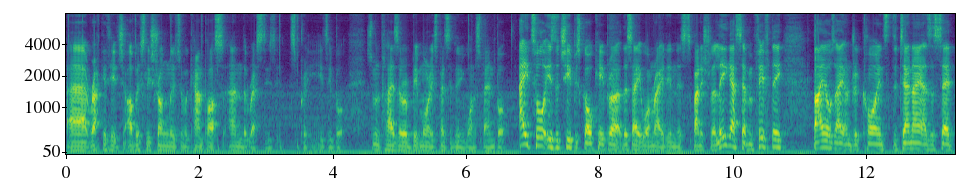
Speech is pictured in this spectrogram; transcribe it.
Uh, Rakitic, obviously strong moves with Campos, and the rest is it's pretty easy. But some of the players are a bit more expensive than you want to spend. But Aitor is the cheapest goalkeeper that's 81 rated in the Spanish La Liga, 750. Bale's 800 coins. Djené, as I said,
